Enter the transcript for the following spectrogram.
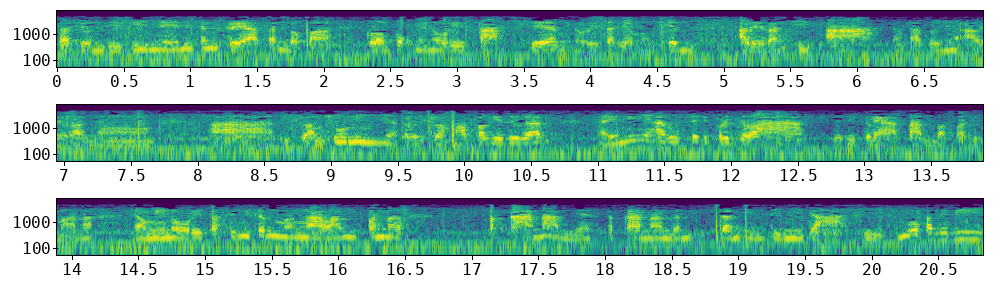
stasiun TV-nya ini kan kelihatan bahwa kelompok minoritas ya, minoritas yang mungkin aliran Syiah, yang satunya aliran yang uh, Islam Sunni atau Islam apa gitu kan. Nah ini harusnya diperjelas, jadi kelihatan bahwa di mana yang minoritas ini kan mengalami pener tekanan ya, tekanan dan, dan intimidasi. Semua kan ini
